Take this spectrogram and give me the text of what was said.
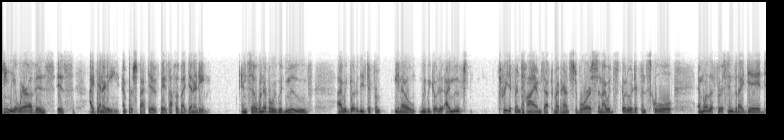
keenly aware of is is identity and perspective based off of identity. And so whenever we would move, I would go to these different, you know, we would go to I moved three different times after my parents' divorce and I would go to a different school and one of the first things that I did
